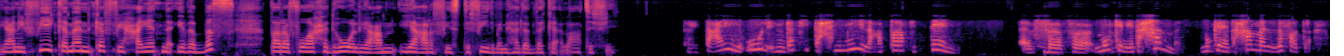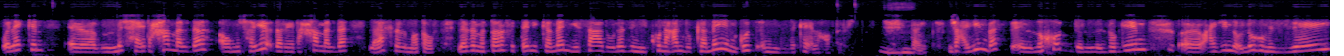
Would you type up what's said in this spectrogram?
يعني في كمان كفي حياتنا إذا بس طرف واحد هو اللي عم يعرف يستفيد من هذا الذكاء العاطفي. طيب تعالي نقول إن ده في تحميل على الطرف الثاني. فممكن يتحمل ممكن يتحمل لفترة ولكن آه، مش هيتحمل ده أو مش هيقدر يتحمل ده لآخر المطاف. لازم الطرف الثاني كمان يساعده ولازم يكون عنده كمان جزء من الذكاء العاطفي. طيب مش عايزين بس نخض الزوجين آه، عايزين نقول لهم إزاي آه،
